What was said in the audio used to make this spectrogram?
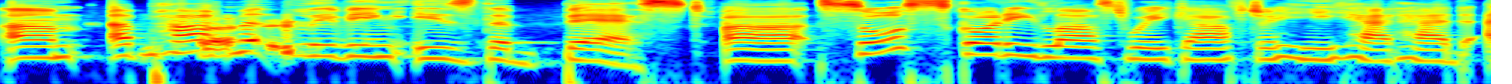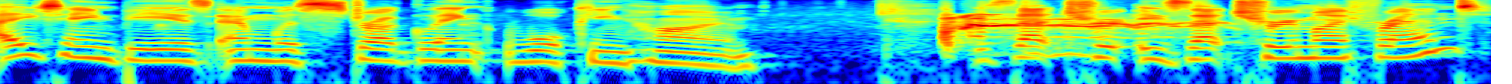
Um, apartment living is the best. Uh, saw Scotty last week after he had had 18 beers and was struggling walking home. Is that true? Is that true, my friend?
